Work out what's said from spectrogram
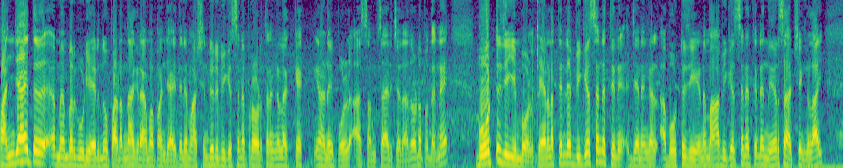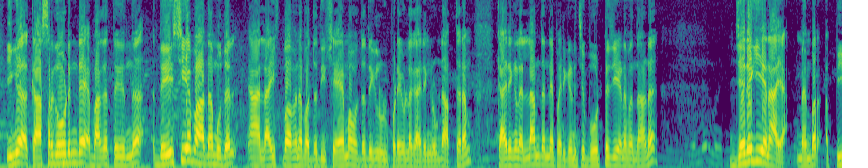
പഞ്ചായത്ത് മെമ്പർ കൂടിയായിരുന്നു പടന്ന ഗ്രാമപഞ്ചായത്തിലെ മാഷിന്റെ ഒരു വികസന പ്രവർത്തനങ്ങളൊക്കെ ആണ് ഇപ്പോൾ സംസാരിച്ചത്. അതോടൊപ്പം തന്നെ വോട്ട് ചെയ്യുമ്പോൾ കേരളത്തിന്റെ വികസനത്തിന് ജനങ്ങൾ വോട്ട് ചെയ്യണം. ആ വികസനത്തിന്റെ നേർസാക്ഷ്യങ്ങളായി ഇങ്ങ് കാസർഗോഡിന്റെ ഭാഗത്ത് നിന്ന് ദേശീയപാത മുതൽ ലൈഫ് ഭവന പദ്ധതി ക്ഷേമ പദ്ധതികൾ ഉൾപ്പെടെയുള്ള കാര്യങ്ങളുണ്ട്. അത്തരം കാര്യങ്ങളെല്ലാം തന്നെ പരിഗണിച്ച് വോട്ട് ചെയ്യണമെന്നാണ് ജനകീയനായ member P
